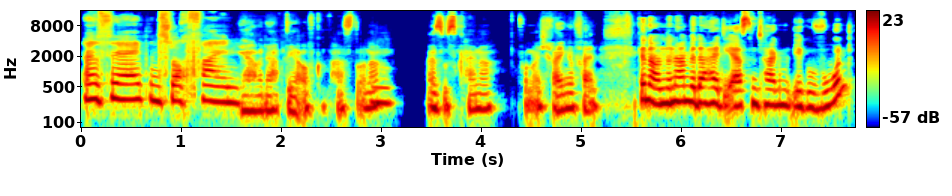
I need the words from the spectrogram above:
dann würdest du direkt ins Loch fallen. Ja, aber da habt ihr ja aufgepasst, oder? Mhm. Also ist keiner von euch reingefallen. Genau, und dann haben wir da halt die ersten Tage mit ihr gewohnt.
